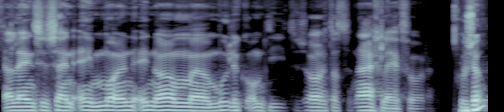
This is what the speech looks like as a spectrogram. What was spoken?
Alleen ze zijn enorm moeilijk om die te zorgen dat ze nageleefd worden. Hoezo?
